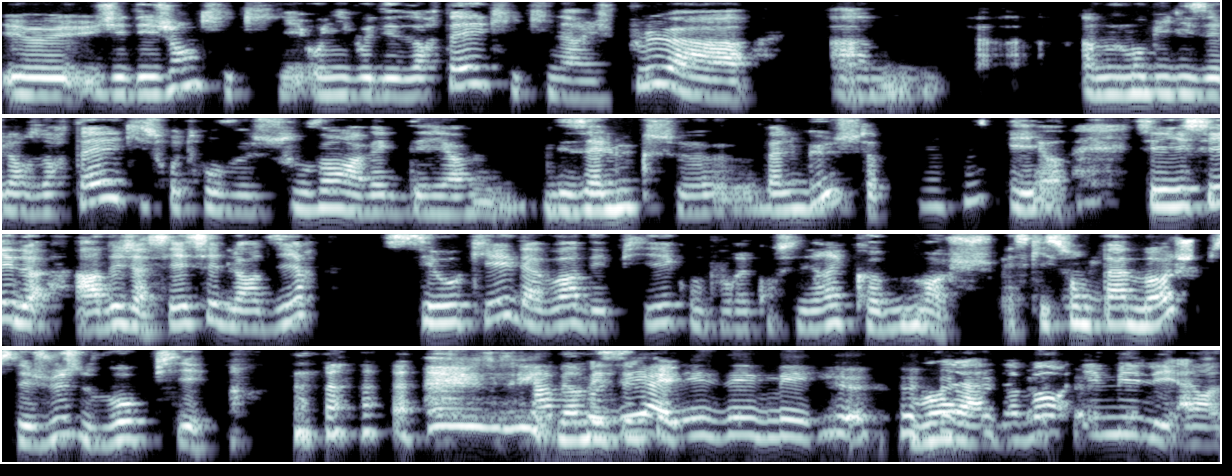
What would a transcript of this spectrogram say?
j'ai des gens qui, qui au niveau des orteils qui, qui n'arrivent plus à, à, à mobiliser leurs orteils, qui se retrouvent souvent avec des, euh, des alux euh, valgus. Mm-hmm. Et euh, c'est essayer de, alors déjà, c'est essayer de leur dire, c'est ok d'avoir des pieds qu'on pourrait considérer comme moches, parce qu'ils sont pas moches, c'est juste vos pieds. non, mais c'est à les aimer. voilà, d'abord aimez-les. Alors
